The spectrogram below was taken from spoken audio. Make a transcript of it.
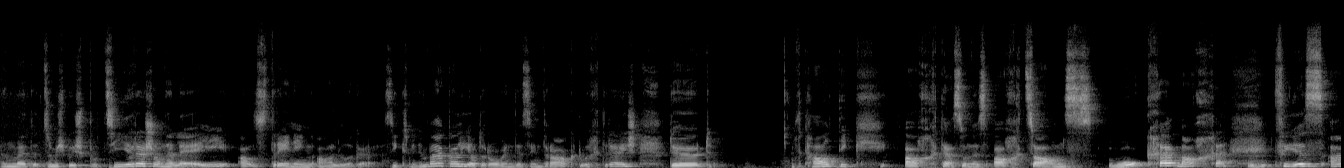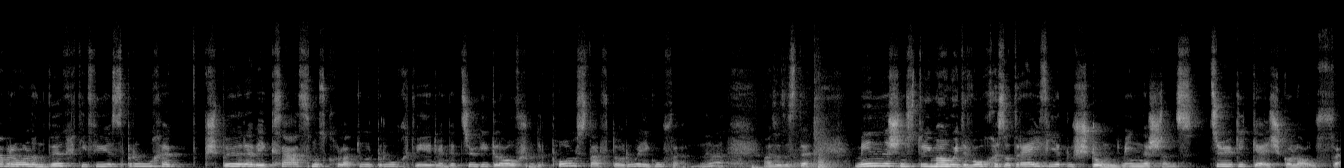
Wenn man zum Beispiel spazieren schon allein als Training anschauen, sei es mit dem Wägeli oder auch wenn du in Trag durchdrehst, dort auf die Haltung achten, so ein achtsames Walken machen, mhm. die Füße abrollen und wirklich die Füße brauchen, spüren, wie die Gesäßmuskulatur gebraucht wird, wenn du zügig laufst und der Puls darf da ruhig rauf. Ja? Also, dass du mindestens dreimal in der Woche, so drei, vier Stunden mindestens zügig gehst laufen.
